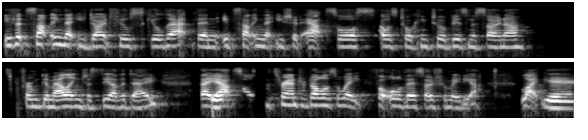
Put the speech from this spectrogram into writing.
if it's something that you don't feel skilled at, then it's something that you should outsource. I was talking to a business owner from Goomalling just the other day. They yep. outsource for three hundred dollars a week for all of their social media. Like, yeah,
